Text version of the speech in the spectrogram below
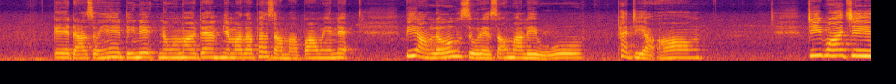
။ကဲဒါဆိုရင်ဒီနေ့နဝမာတန်းမြန်မာသာဖတ်စာမှာပါဝင်တဲ့ပြီးအောင်လုံးဆိုတဲ့စောင်းမလေးကိုဖတ်ကြည့်ရအောင်။ကြီးပွားခြင်း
